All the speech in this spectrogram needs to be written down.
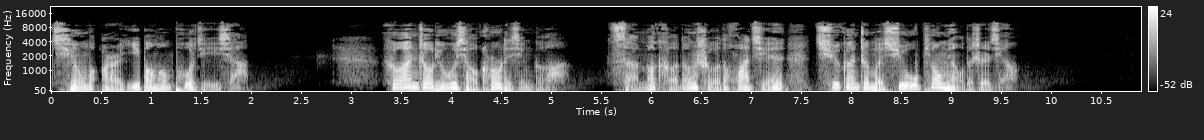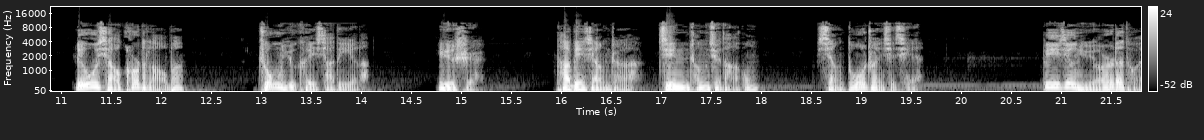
请我二姨帮忙破解一下。可按照刘小扣的性格，怎么可能舍得花钱去干这么虚无缥缈的事情？刘小扣的老婆终于可以下地了，于是他便想着进城去打工，想多赚些钱。毕竟女儿的腿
